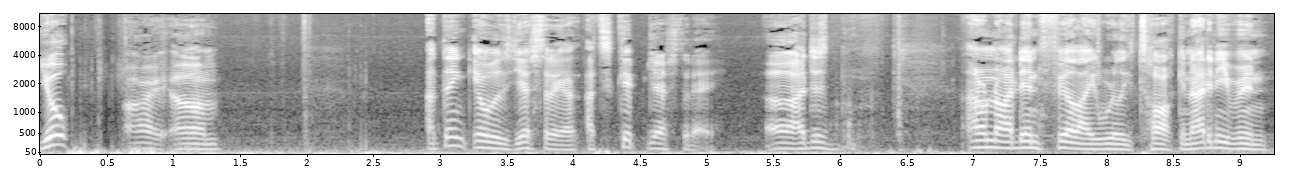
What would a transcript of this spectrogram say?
Yo. All right. Um, I think it was yesterday. I, I skipped yesterday. Uh, I just, I don't know. I didn't feel like really talking. I didn't even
